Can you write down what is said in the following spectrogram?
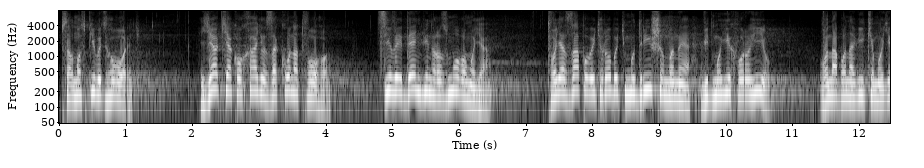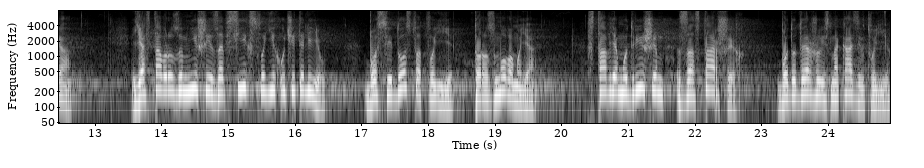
Псалмоспівець говорить: як я кохаю закона Твого, цілий день він розмова моя. Твоя заповідь робить мудрішим мене від моїх ворогів, вона бо навіки моя. Я став розумніший за всіх своїх учителів, бо свідоцтва твої то розмова моя. Став я мудрішим за старших, бо додержуюсь наказів твоїх.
